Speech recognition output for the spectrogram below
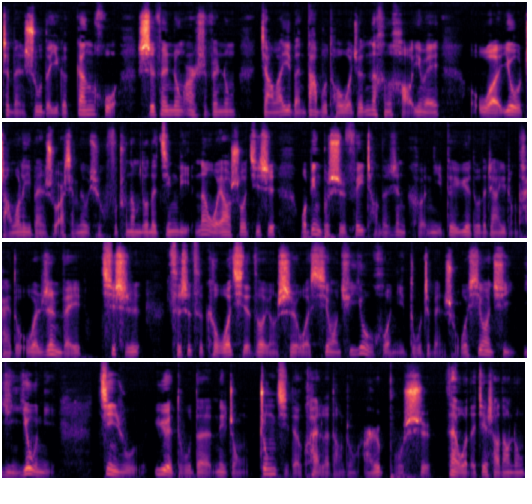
这本书的一个干货，十分钟、二十分钟讲完一本大部头，我觉得那很好，因为我又掌握了一本书，而且没有去付出那么多的精力。那我要说，其实我并不是非常的认可你对阅读的这样一种态度。我认为，其实。此时此刻，我起的作用是我希望去诱惑你读这本书，我希望去引诱你进入阅读的那种终极的快乐当中，而不是在我的介绍当中，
